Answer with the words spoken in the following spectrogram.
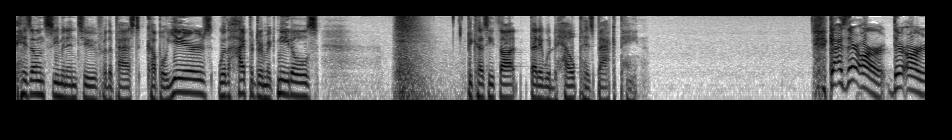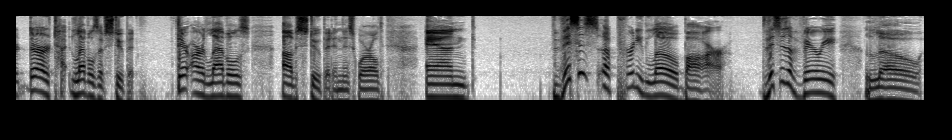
his own semen into for the past couple years with hypodermic needles because he thought that it would help his back pain. Guys, there are there are there are t- levels of stupid. There are levels of stupid in this world and this is a pretty low bar. This is a very low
